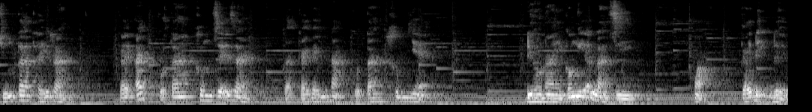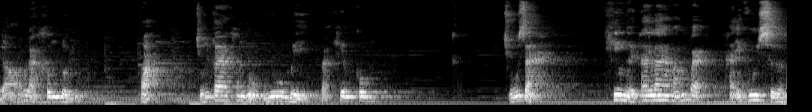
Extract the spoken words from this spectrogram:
chúng ta thấy rằng cái ách của ta không dễ dàng và cái gánh nặng của ta không nhẹ. Điều này có nghĩa là gì? Hoặc cái định đề đó là không đúng, hoặc chúng ta không đủ nhu mì và khiêm cung. Chú giải, khi người ta la mắng bạn, hãy vui sướng.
